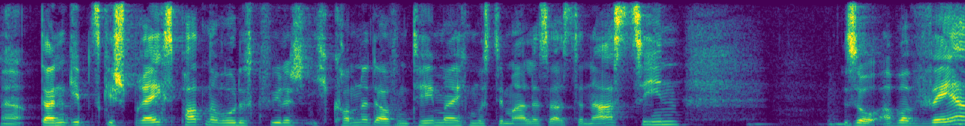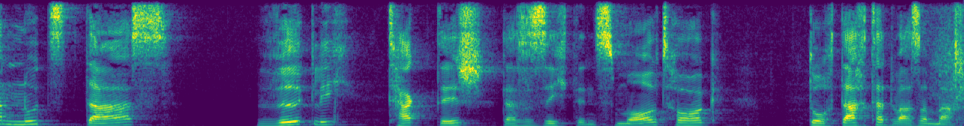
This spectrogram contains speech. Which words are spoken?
Ja. Dann gibt es Gesprächspartner, wo du das Gefühl hast, ich komme nicht auf ein Thema, ich muss dem alles aus der Nase ziehen. So, aber wer nutzt das wirklich taktisch, dass er sich den Smalltalk durchdacht hat, was er macht?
